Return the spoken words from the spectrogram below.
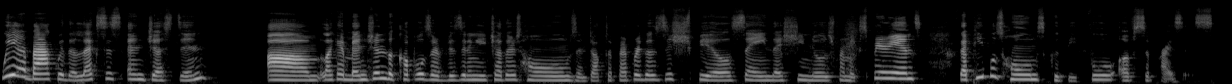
We are back with Alexis and Justin um, like I mentioned, the couples are visiting each other's homes, and Dr. Pepper does this spiel saying that she knows from experience that people's homes could be full of surprises.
